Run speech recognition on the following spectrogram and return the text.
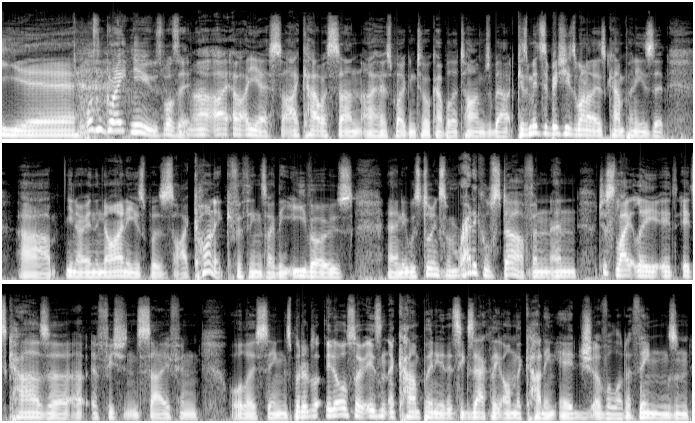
Yeah. It wasn't great news, was it? Uh, I, uh, yes, Aikawa-san I have spoken to a couple of times about because Mitsubishi is one of those companies that, uh, you know, in the '90s was iconic for things like the Evos, and it was doing some radical stuff. And, and just lately, it, its cars are, are efficient and safe and all those things. But it, it also isn't a company that's exactly on the cutting edge of a lot of things. And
